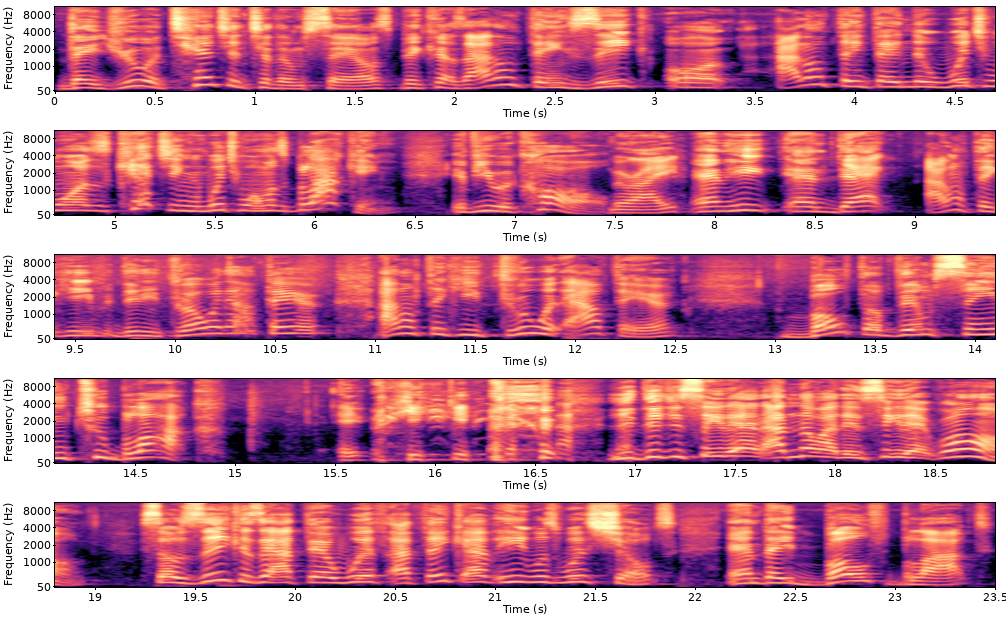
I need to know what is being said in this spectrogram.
They drew attention to themselves because I don't think Zeke or I don't think they knew which one was catching and which one was blocking, if you recall. Right. And he and Dak, I don't think he did he throw it out there. I don't think he threw it out there. Both of them seem to block. You, did you see that? I know I didn't see that wrong. So Zeke is out there with, I think I, he was with Schultz, and they both blocked.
